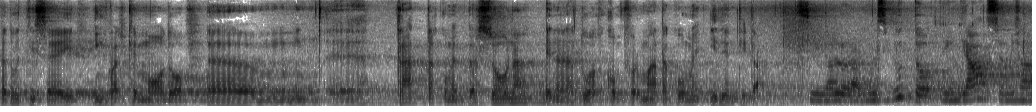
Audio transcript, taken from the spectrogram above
da dove ti sei in qualche modo ehm, eh, tratta come persona e nella tua conformata come identità? Sì, allora innanzitutto ringrazio, mi fa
